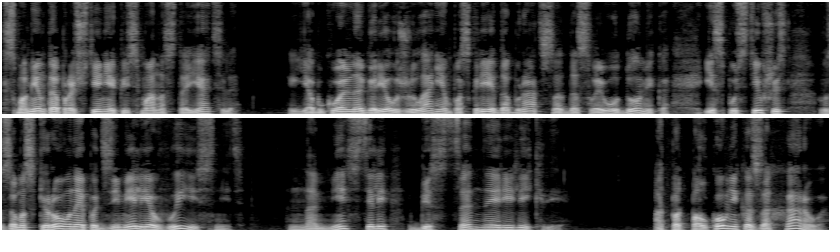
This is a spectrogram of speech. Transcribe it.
С момента прочтения письма настоятеля я буквально горел желанием поскорее добраться до своего домика и, спустившись в замаскированное подземелье, выяснить, на месте ли бесценные реликвии. От подполковника Захарова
